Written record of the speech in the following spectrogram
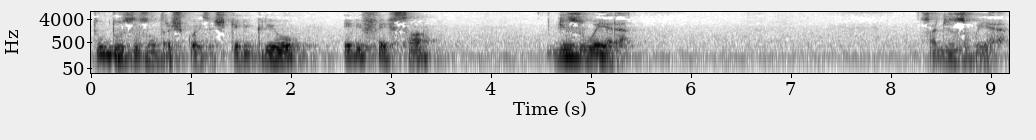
Todas as outras coisas que ele criou, ele fez só de zoeira. Só de zoeira.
